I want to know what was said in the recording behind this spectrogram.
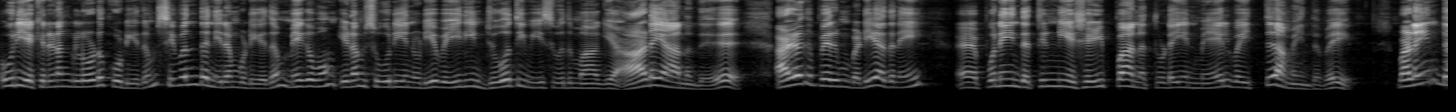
உரிய கிரணங்களோடு கூடியதும் சிவந்த நிறமுடையதும் மிகவும் இளம் சூரியனுடைய வெயிலின் ஜோதி வீசுவதுமாகிய ஆடையானது அழகு பெறும்படி அதனை புனைந்த திண்ணிய செழிப்பான துடையின் மேல் வைத்து அமைந்தவை. வளைந்த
